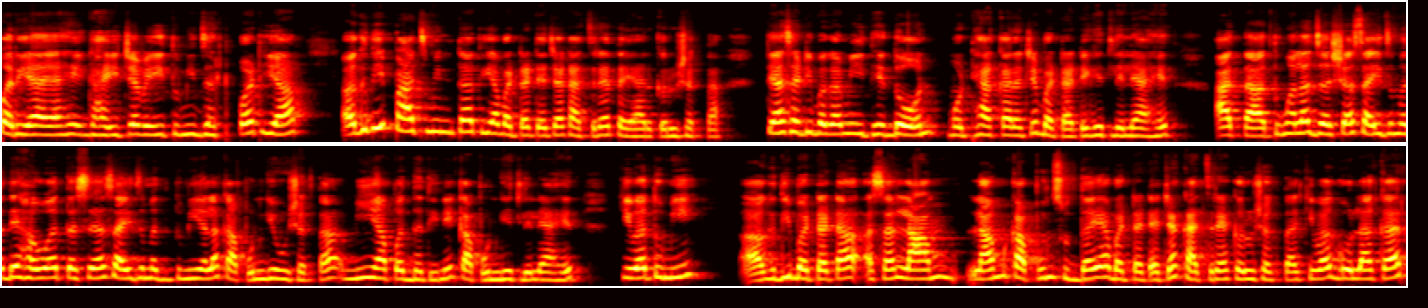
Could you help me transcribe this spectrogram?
पर्याय आहे. घाईच्या वेळी तुम्ही झटपट या अगदी पाच मिनिटात या बटाट्याच्या काचऱ्या तयार करू शकता. त्यासाठी बघा मी इथे दोन मोठ्या आकाराचे बटाटे घेतलेले आहेत. आता तुम्हाला जशा साईजमध्ये हवं तशा साईजमध्ये तुम्ही याला कापून घेऊ शकता. मी या पद्धतीने कापून घेतलेले आहेत. किंवा तुम्ही अगदी बटाटा असा लांब लांब कापून सुद्धा या बटाट्याच्या काचऱ्या करू शकता किंवा गोलाकार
